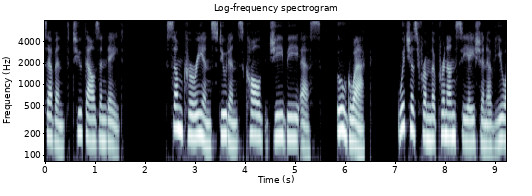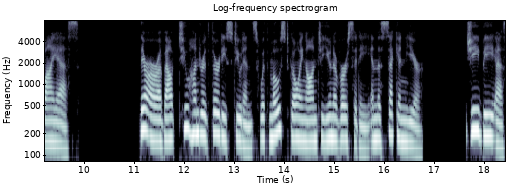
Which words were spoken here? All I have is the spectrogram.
7, 2008. Some Korean students called GBS Ugwak, which is from the pronunciation of UIS. There are about 230 students with most going on to university in the second year. GBS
